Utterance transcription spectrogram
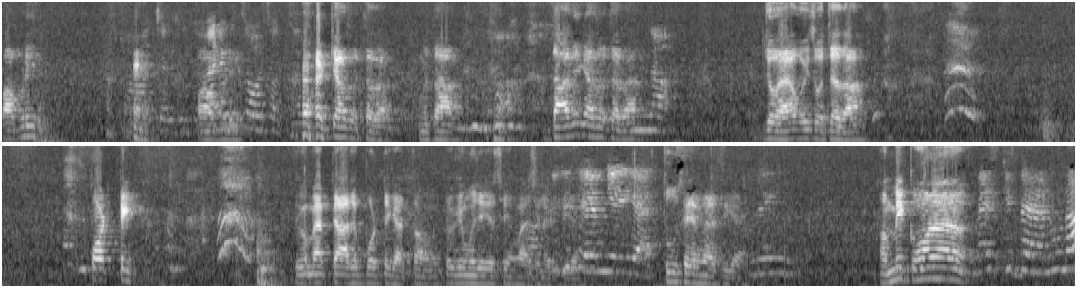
पापड़ी? हाँ, पापड़ी। सोचा क्या सोचा था? बता। दादी क्या सोचा था? ना। जो है वही सोचा था। पोटी देखो मैं प्यार से पोटी कहता हूँ क्योंकि मुझे ये सेम ऐसी लगती है। यही है। तू सेम ऐसी है। अम्मी कौन है? मैं इसकी बहन हूँ ना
